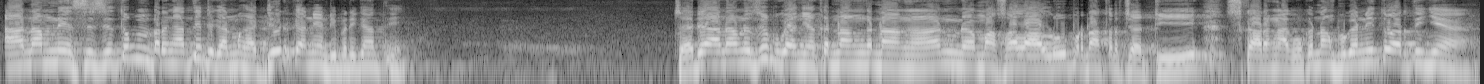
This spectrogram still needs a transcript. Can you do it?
Anamnesis itu memperingati dengan menghadirkan yang diperingati. Jadi anamnesis bukannya kenang-kenangan masa lalu pernah terjadi, sekarang aku kenang bukan itu artinya.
